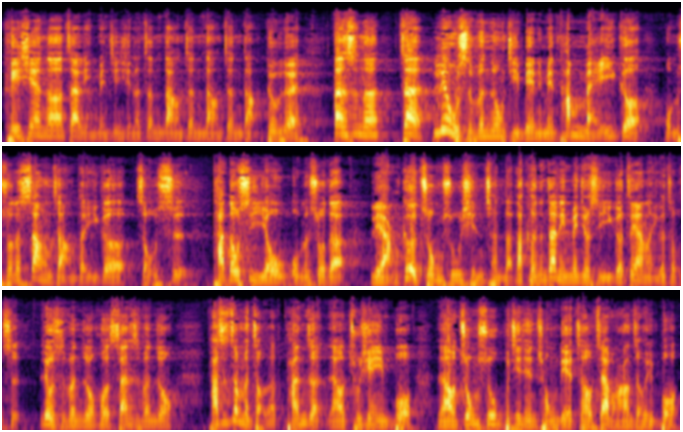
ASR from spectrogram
K 线呢，在里面进行了震荡、震荡、震荡，对不对？但是呢，在六十分钟级别里面，它每一个我们说的上涨的一个走势，它都是由我们说的两个中枢形成的，它可能在里面就是一个这样的一个走势，六十分钟或者三十分钟。它是这么走的，盘整，然后出现一波，然后中枢不进行重叠之后再往上走一波，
